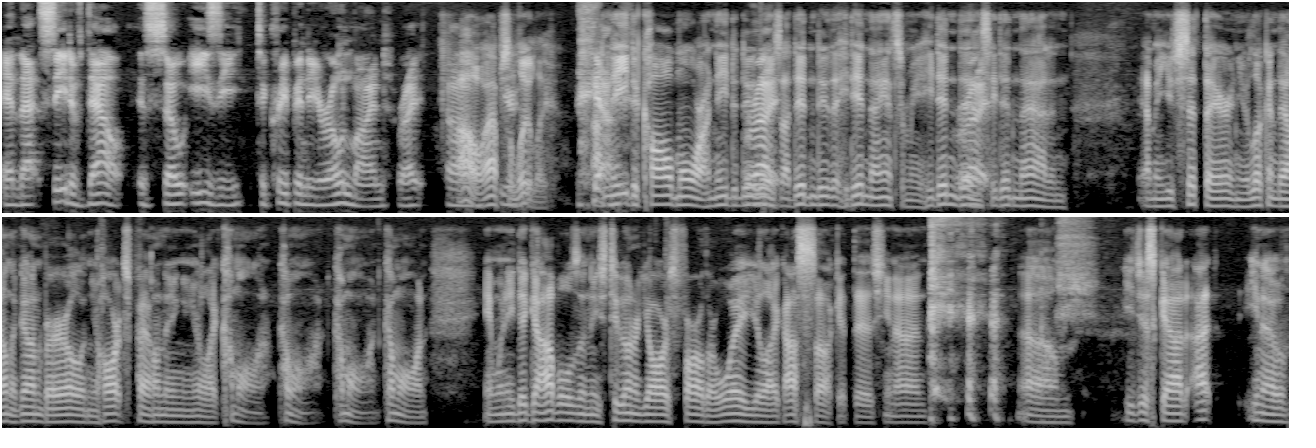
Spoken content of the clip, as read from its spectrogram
And that seed of doubt is so easy to creep into your own mind right? Um, oh absolutely. Yeah. i need to call more. I need to do right. this i didn't do that. He didn't answer me. He didn't this. Right. he didn't that. And I mean, you sit there and you're looking down the gun barrel and your heart's pounding and you're like, come on, come on, come on, come on. And when he did gobbles and he's 200 yards farther away, you're like, I suck at this, you know. And um, you just got, I, you know,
